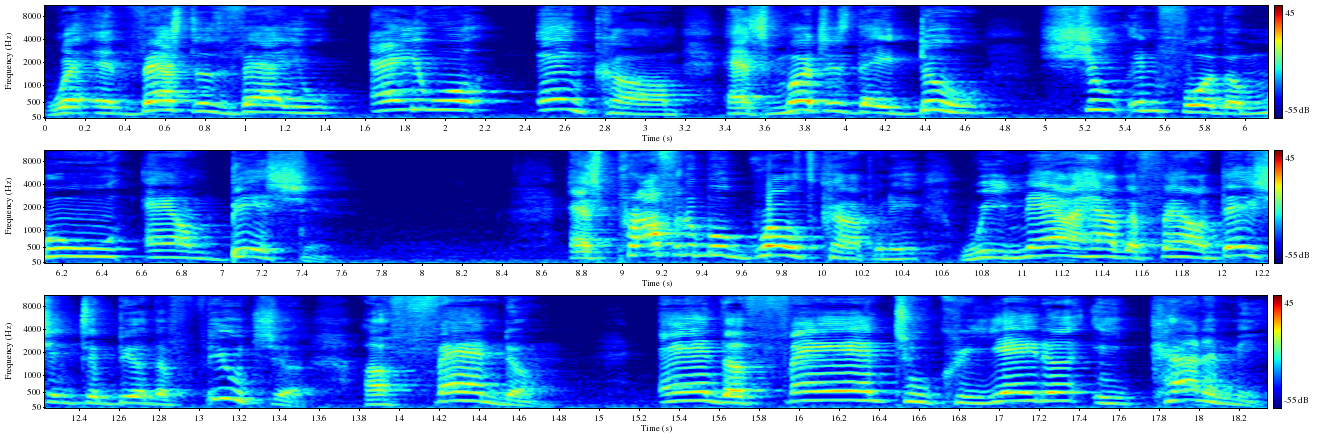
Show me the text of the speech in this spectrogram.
where investors value annual income as much as they do shooting for the moon ambition. As profitable growth company, we now have the foundation to build the future of fandom and the fan to creator economy,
